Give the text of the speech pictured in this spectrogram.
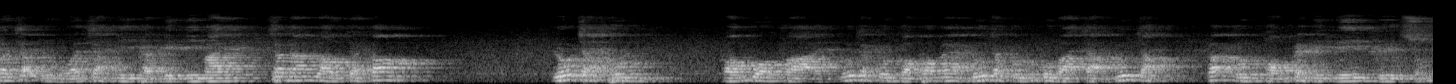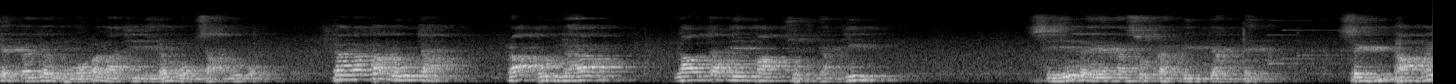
พระเจ้าอยู่หัวจะมีแผ่นดินดีไหม ฉะนั้นเราจะต้อง รู้จักคุณของวัวควาย รู้จักคุณของพ่อแม่ รู้จักคุณของครูบาอาจารย์รู้จักพระคุณของแผ่นดินนี้คือสมเด็จพระเจ้าอยู่หัวพระราชินีและวงศานุวงศ์ฉะนั้นถ้ารู้จักพระคุณแล้ว เราจะมีความสุขอย่างยิ่ง สีเลนะสุขติย่างติสิ่งทำให้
